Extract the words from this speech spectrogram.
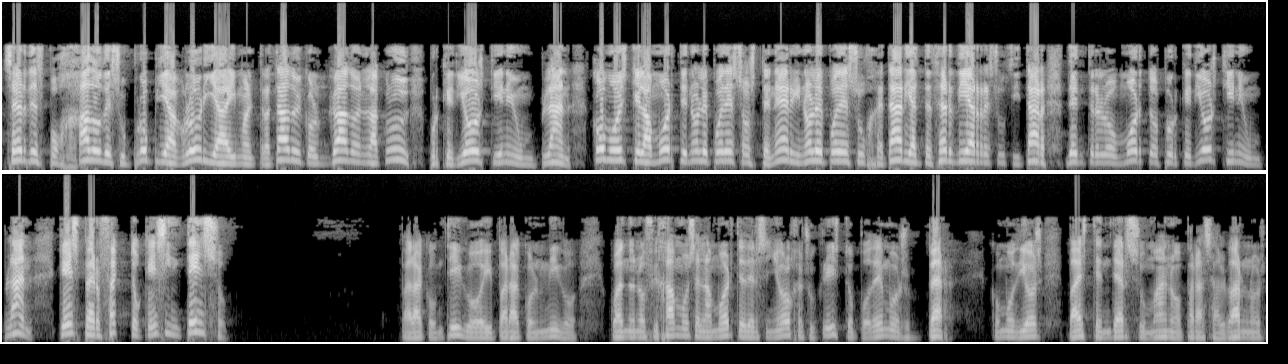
ser despojado de su propia gloria y maltratado y colgado en la cruz, porque Dios tiene un plan. ¿Cómo es que la muerte no le puede sostener y no le puede sujetar y al tercer día resucitar de entre los muertos? Porque Dios tiene un plan que es perfecto, que es intenso para contigo y para conmigo. Cuando nos fijamos en la muerte del Señor Jesucristo, podemos ver cómo Dios va a extender su mano para salvarnos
